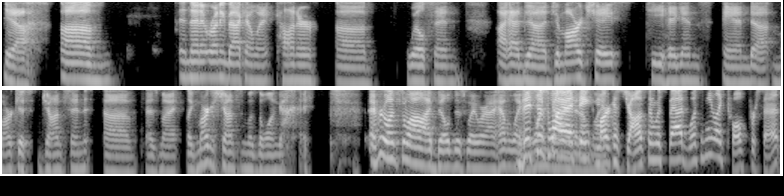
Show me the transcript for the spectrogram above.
Yeah. Um, and then at running back, I went Connor uh, Wilson. I had uh, Ja'Marr Chase, T. Higgins, and uh, Marcus Johnson uh, as my like. Marcus Johnson was the one guy. Every once in a while, I build this way where I have like. this is why I think like, Marcus Johnson was bad. Wasn't he like 12%?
